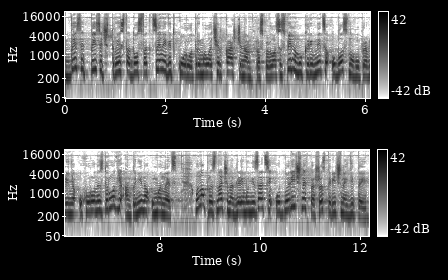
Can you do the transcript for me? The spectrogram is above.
10 тисяч 300 доз вакцини від кору отримала Черкащина, розповіла Суспільному керівниця обласного управління охорони здоров'я Антоніна Уманець. Вона призначена для імунізації однорічних та шестирічних дітей.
